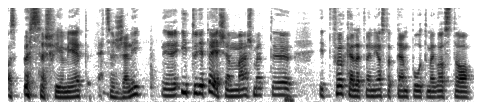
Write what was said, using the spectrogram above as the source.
az összes filmjét, egyszerűen zseni. Itt ugye teljesen más, mert itt föl kellett venni azt a tempót, meg azt a,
